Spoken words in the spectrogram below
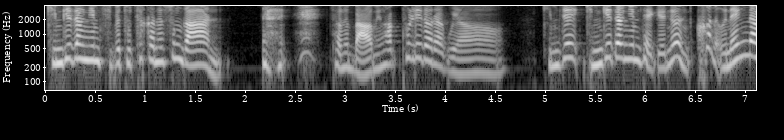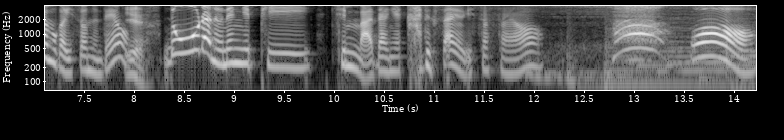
김 계장님 집에 도착하는 순간, 저는 마음이 확 풀리더라고요. 김제, 김 계장님 댁에는 큰 은행나무가 있었는데요. 예. 노란 은행잎이 집 마당에 가득 쌓여 있었어요. 와,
